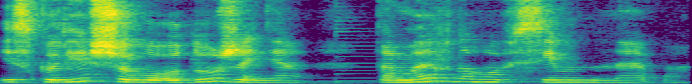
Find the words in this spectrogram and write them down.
і скорішого одужання та мирного всім неба.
